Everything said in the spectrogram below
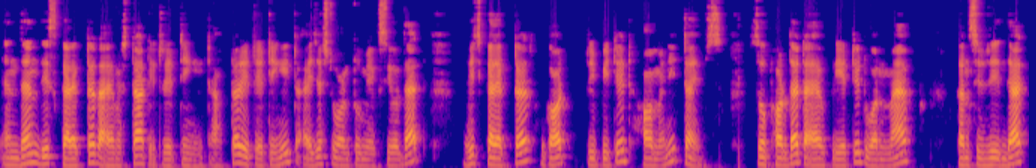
and then this character i am start iterating it. After iterating it i just want to make sure that which character got repeated how many times. So for that i have created one map considering that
